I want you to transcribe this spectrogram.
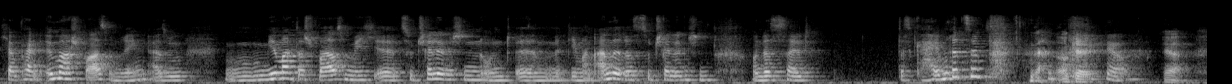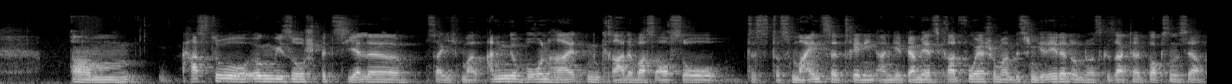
ich habe halt immer Spaß im Ring. Also mir macht das Spaß, mich äh, zu challengen und äh, mit jemand anderes zu challengen. Und das ist halt das Geheimrezept. okay. ja. Ja. Ähm, hast du irgendwie so spezielle, sage ich mal, Angewohnheiten, gerade was auch so das, das Mindset-Training angeht? Wir haben jetzt gerade vorher schon mal ein bisschen geredet und du hast gesagt, halt Boxen ist ja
